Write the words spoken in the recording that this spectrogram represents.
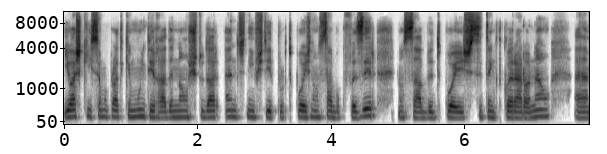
E eu acho que isso é uma prática muito errada, não estudar antes de investir, porque depois não sabe o que fazer, não sabe depois se tem que declarar ou não, um,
